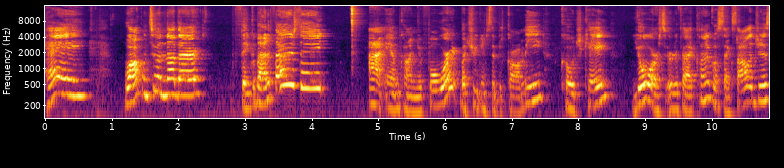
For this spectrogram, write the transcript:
Hey, welcome to another Think About It Thursday. I am Kanya Ford, but you can simply call me Coach Kay, your certified clinical sexologist,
